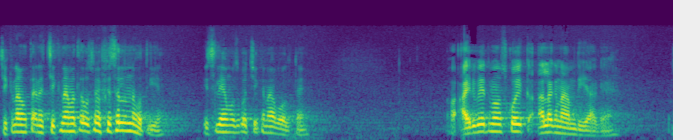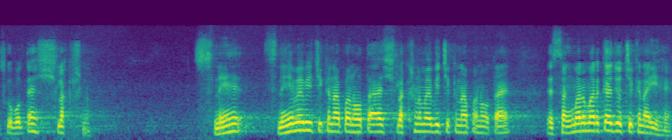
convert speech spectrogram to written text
चिकना होता है ना, चिकना मतलब उसमें फिसलन होती है, इसलिए हम उसको चिकना बोलते हैं। आयुर्वेद में उसको एक अलग नाम दिया गया है, उसको बोलते हैं श्लक्षण। स्नेह स्नेह में भी चिकनापन होता है, श्लक्षण में भी चिकनापन होता है। संगमरमर का जो चिकनाई है,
